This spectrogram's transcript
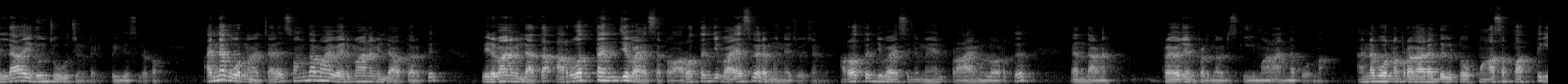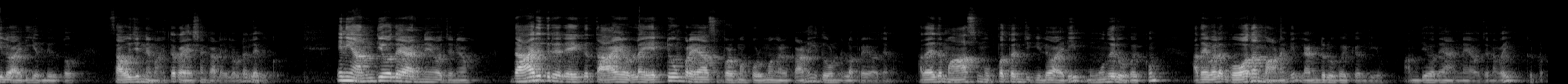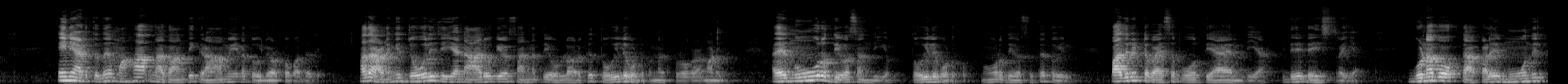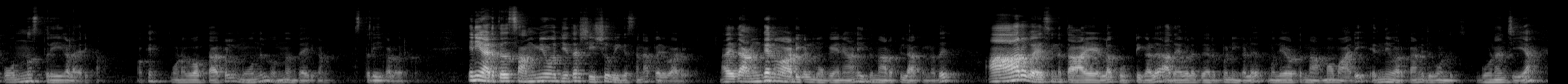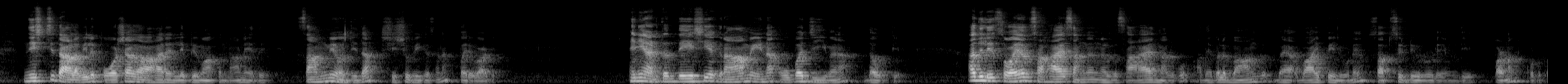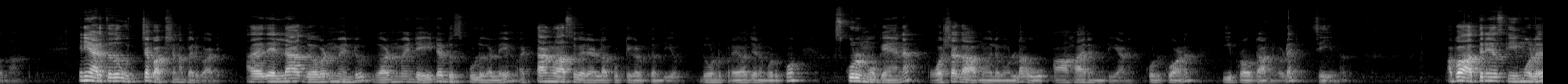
എല്ലാ ഇതും ചോദിച്ചിട്ടുണ്ട് പ്രീവിയസിൽ കേട്ടോ അന്നപൂർണ വെച്ചാൽ സ്വന്തമായി വരുമാനമില്ലാത്തവർക്ക് വരുമാനമില്ലാത്ത അറുപത്തഞ്ച് വയസ്സ് കേട്ടോ അറുപത്തഞ്ച് വയസ്സ് വരെ മുന്നേ ചോദിച്ചിട്ടുണ്ട്. അറുപത്തഞ്ച് വയസ്സിന് മേൽ പ്രായമുള്ളവർക്ക് എന്താണ്? പ്രയോജനപ്പെടുന്ന ഒരു സ്കീമാണ് അന്നപൂർണ അന്നപൂർണ പ്രകാരം എന്ത് കിട്ടും? മാസം പത്ത് കിലോ അരി എന്ത് കിട്ടും? സൗജന്യമായിട്ട് റേഷൻ കടയിലൂടെ ലഭിക്കും. ഇനി അന്ത്യോദയ അന്ന യോജനയോ ദാരിദ്ര്യരേഖയ്ക്ക് താഴെയുള്ള ഏറ്റവും പ്രയാസപ്പെടുന്ന കുടുംബങ്ങൾക്കാണ് ഇതുകൊണ്ടുള്ള പ്രയോജനം. അതായത് മാസം മുപ്പത്തഞ്ച് കിലോ അരി മൂന്ന് രൂപയ്ക്കും അതേപോലെ ഗോതമ്പാണെങ്കിൽ രണ്ട് രൂപയ്ക്ക് എന്ത് ചെയ്യും? അന്ത്യോദയ അന്ന യോജന വഴി കിട്ടും. ഇനി അടുത്തത് മഹാത്മാഗാന്ധി ഗ്രാമീണ തൊഴിലുറപ്പ് പദ്ധതി. അതാണെങ്കിൽ ജോലി ചെയ്യാൻ ആരോഗ്യ സന്നദ്ധയുള്ളവർക്ക് തൊഴിൽ കൊടുക്കുന്ന ഒരു പ്രോഗ്രാമാണിത് അതായത് നൂറ് ദിവസം എന്ത് ചെയ്യും? തൊഴിൽ കൊടുക്കും. നൂറ് ദിവസത്തെ തൊഴിൽ പതിനെട്ട് വയസ്സ് പൂർത്തിയായാൽ എന്ത് ചെയ്യുക ഇതിൽ രജിസ്റ്റർ ചെയ്യുക ഗുണഭോക്താക്കളിൽ മൂന്നിൽ ഒന്ന് സ്ത്രീകളായിരിക്കണം. ഓക്കെ? ഗുണഭോക്താക്കൾ മൂന്നിൽ ഒന്ന് എന്തായിരിക്കണം? സ്ത്രീകളായിരിക്കണം. ഇനി അടുത്തത് സംയോജിത ശിശു വികസന പരിപാടി. അതായത് അംഗൻവാടികൾ മുഖേനയാണ് ഇത് നടപ്പിലാക്കുന്നത്. ആറ് വയസ്സിന് താഴെയുള്ള കുട്ടികൾ അതേപോലെ ഗർഭിണികൾ മുലയോട്ടുന്ന അമ്മമാർ എന്നിവർക്കാണ് ഇതുകൊണ്ട് ഗുണം ചെയ്യുക നിശ്ചിത അളവിൽ പോഷകാഹാരം ലഭ്യമാക്കുന്നതാണ് ഏത്? സംയോജിത ശിശു വികസന പരിപാടി. ഇനി അടുത്തത് ദേശീയ ഗ്രാമീണ ഉപജീവന ദൗത്യം. അതിൽ സ്വയം സഹായ സംഘങ്ങൾക്ക് സഹായം നൽകും. അതേപോലെ ബാങ്ക് വായ്പയിലൂടെയും സബ്സിഡിയിലൂടെയും എന്ത് ചെയ്യും? പണം കൊടുക്കുന്നതാണ്. ഇനി അടുത്തത് ഉച്ചഭക്ഷണ പരിപാടി. അതായത് എല്ലാ ഗവൺമെന്റും ഗവൺമെന്റ് എയ്ഡഡ് സ്കൂളുകളിലെയും എട്ടാം ക്ലാസ് വരെയുള്ള കുട്ടികൾക്ക് എന്ത് ചെയ്യും? ഇതുകൊണ്ട് പ്രയോജനം കൊടുക്കും. സ്കൂൾ മുഖേന പോഷകാമൂലമുള്ള ആഹാരം എന്ത് ചെയ്യാണ് കൊടുക്കുവാണ് ഈ പ്രോഗ്രാമിലൂടെ ചെയ്യുന്നത്. അപ്പോൾ അത്രയും സ്കീമുകൾ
